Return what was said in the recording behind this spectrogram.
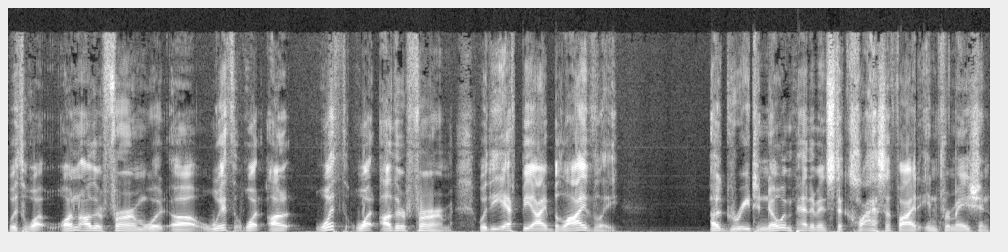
with what one other firm would uh, with what uh, with what other firm would the FBI blithely agree to no impediments to classified information.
